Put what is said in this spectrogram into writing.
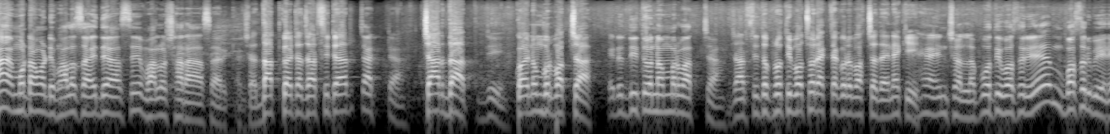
হ্যাঁ মোটামুটি ভালো চাহিদা আছে ভালো সারা আছে আর কি। আচ্ছা দাঁত কয়টা জার্সিটার? চারটা। চার দাঁত? জি। কয় নম্বর বাচ্চা? এটা দ্বিতীয় নম্বর বাচ্চা। জার্সি তো প্রতি বছর একটা করে বাচ্চা দেয় নাকি? হ্যাঁ ইনশাল্লাহ প্রতি বছরে বছর বিয়ে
